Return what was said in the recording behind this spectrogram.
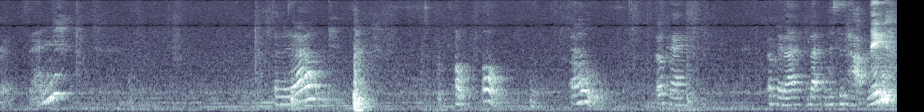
Right then, send it out. Oh, oh, oh, okay. Okay, that, that, this is happening.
